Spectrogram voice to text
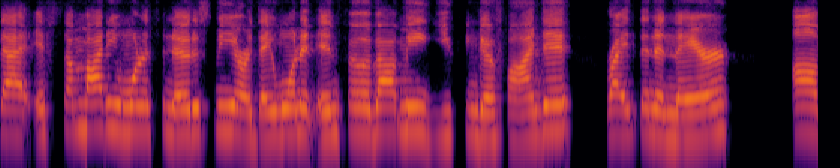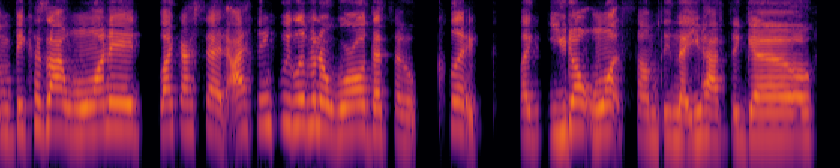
that if somebody wanted to notice me or they wanted info about me, you can go find it right then and there. Um, because I wanted, like I said, I think we live in a world that's a click. Like you don't want something that you have to go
